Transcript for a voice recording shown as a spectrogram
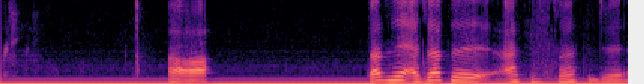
Property. Aw. That's it, I still have to, I have to, still have to do it.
